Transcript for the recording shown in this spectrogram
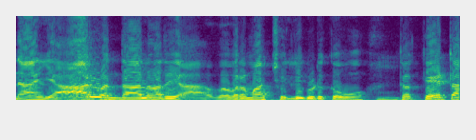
நான் யார் வந்தாலும் அதை அ, விவரமா சொல்லி கொடுக்கவும் க- கேட்டா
